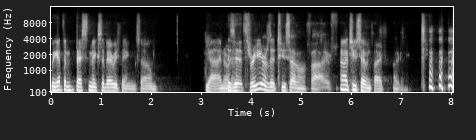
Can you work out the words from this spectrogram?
we got the best mix of everything. So yeah, I don't Is know. it three or is it two seven five? Uh, two seven five. Okay.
